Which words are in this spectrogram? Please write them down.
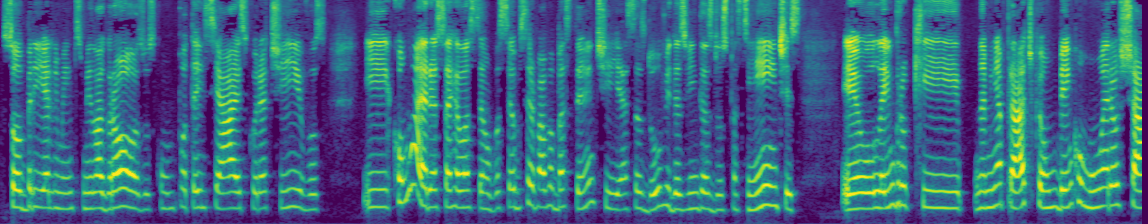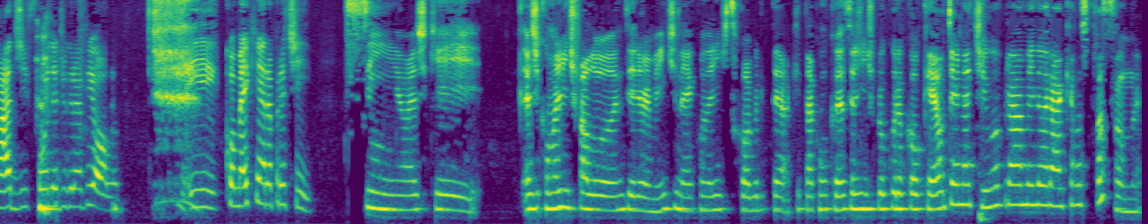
sobre alimentos milagrosos, com potenciais curativos. E como era essa relação? Você observava bastante essas dúvidas vindas dos pacientes? Eu lembro que, na minha prática, um bem comum era o chá de folha de graviola. E como é que era para ti? Sim, eu acho que, como a gente falou anteriormente, né? Quando a gente descobre que está tá com câncer, a gente procura qualquer alternativa para melhorar aquela situação, né?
